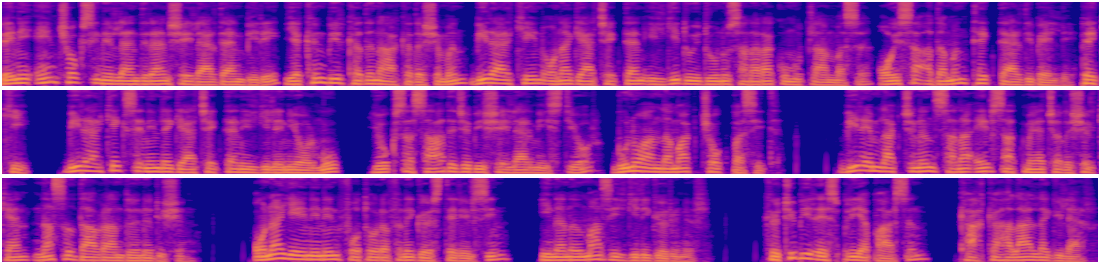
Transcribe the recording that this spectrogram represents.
Beni en çok sinirlendiren şeylerden biri, yakın bir kadın arkadaşımın bir erkeğin ona gerçekten ilgi duyduğunu sanarak umutlanması, oysa adamın tek derdi belli. Peki, bir erkek seninle gerçekten ilgileniyor mu, yoksa sadece bir şeyler mi istiyor? Bunu anlamak çok basit. Bir emlakçının sana ev satmaya çalışırken nasıl davrandığını düşün. Ona yeğeninin fotoğrafını gösterirsin, inanılmaz ilgili görünür. Kötü bir espri yaparsın, kahkahalarla güler.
